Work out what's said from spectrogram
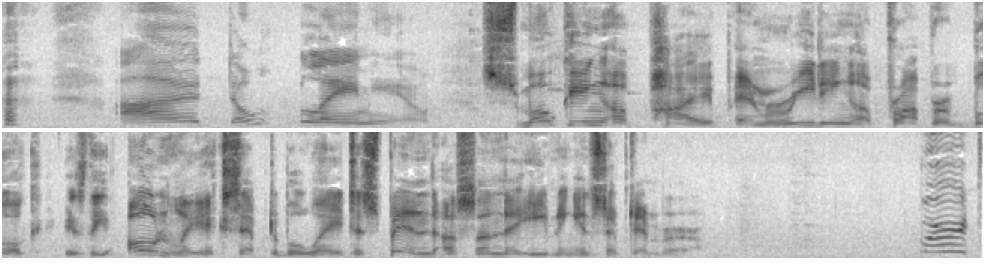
I don't blame you. Smoking a pipe and reading a proper book is the only acceptable way to spend a Sunday evening in September. Bert,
